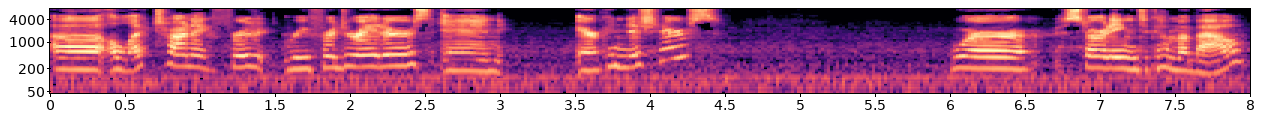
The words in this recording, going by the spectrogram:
Uh, electronic refrigerators and air conditioners were starting to come about.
